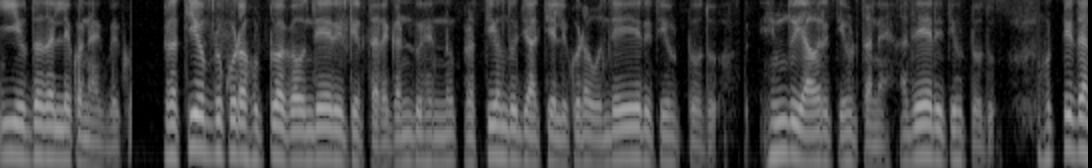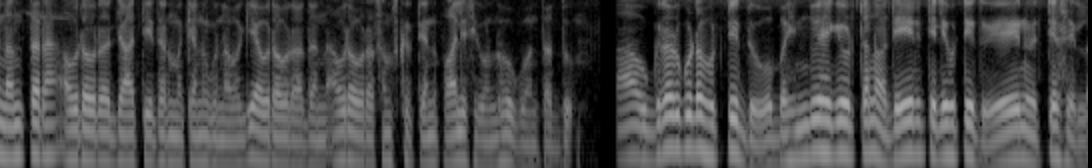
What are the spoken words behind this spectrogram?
ಈ ಯುದ್ಧದಲ್ಲೇ ಕೊನೆ ಆಗಬೇಕು ಪ್ರತಿಯೊಬ್ಬರು ಕೂಡ ಹುಟ್ಟುವಾಗ ಒಂದೇ ರೀತಿ ಇರ್ತಾರೆ. ಗಂಡು, ಹೆಣ್ಣು, ಪ್ರತಿಯೊಂದು ಜಾತಿಯಲ್ಲಿ ಕೂಡ ಒಂದೇ ರೀತಿ ಹುಟ್ಟೋದು ಹಿಂದೂ ಯಾವ ರೀತಿ ಹುಟ್ಟುತ್ತಾನೆ ಅದೇ ರೀತಿ ಹುಟ್ಟೋದು ಹುಟ್ಟಿದ ನಂತರ ಅವರವರ ಜಾತಿ, ಧರ್ಮಕ್ಕೆ ಅನುಗುಣವಾಗಿ ಅವರವರ ಅದನ್ನು, ಅವರವರ ಸಂಸ್ಕೃತಿಯನ್ನು ಪಾಲಿಸಿಕೊಂಡು ಹೋಗುವಂಥದ್ದು. ಆ ಉಗ್ರರು ಕೂಡ ಹುಟ್ಟಿದ್ದು, ಒಬ್ಬ ಹಿಂದೂ ಹೇಗೆ ಹುಡ್ತಾನೋ ಅದೇ ರೀತಿಯಲ್ಲಿ ಹುಟ್ಟಿದ್ದು, ಏನು ವ್ಯತ್ಯಾಸ ಇಲ್ಲ.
